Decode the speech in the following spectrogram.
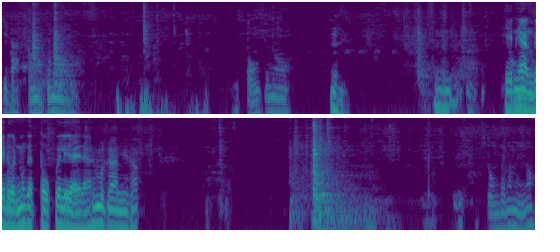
กีดัดตรงจังเลย ตรงจังเลยเฮ็ดงานไปโดนมันก็ตกไปเรื่อยแล้วกรรมการนี่ครับตรงไปน้ำนี้เนาะ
